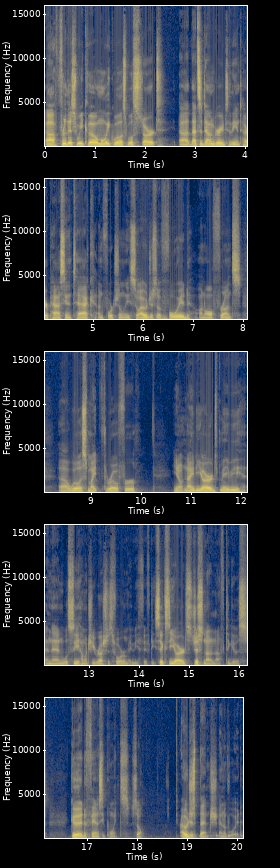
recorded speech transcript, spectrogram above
uh, for this week though, Malik Willis will start. Uh, that's a downgrade to the entire passing attack, unfortunately. So I would just avoid on all fronts. Uh, Willis might throw for, you know, 90 yards maybe, and then we'll see how much he rushes for, maybe 50, 60 yards. Just not enough to give us good fantasy points. So. I would just bench and avoid.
